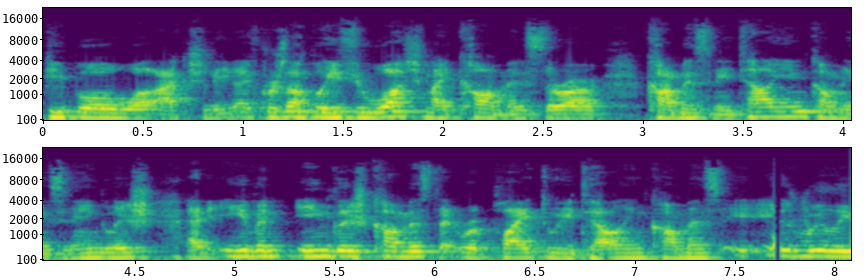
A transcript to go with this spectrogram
people will actually like for example if you watch my comments there are comments in italian comments in english and even english comments that reply to italian comments it really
